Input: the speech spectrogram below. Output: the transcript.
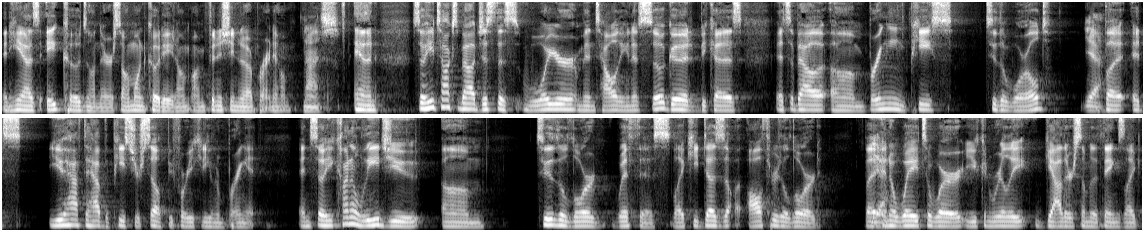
and he has eight codes on there. So I'm on code eight. I'm, I'm finishing it up right now. Nice. And so he talks about just this warrior mentality, and it's so good because it's about um, bringing peace to the world, Yeah. but it's you have to have the peace yourself before you can even bring it. And so he kind of leads you um, to the Lord with this, like he does all through the Lord, but Yeah. in a way to where you can really gather some of the things. Like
